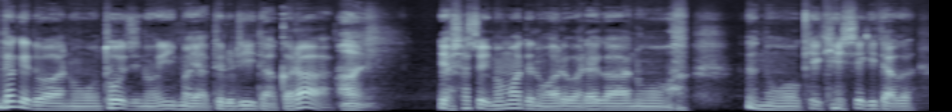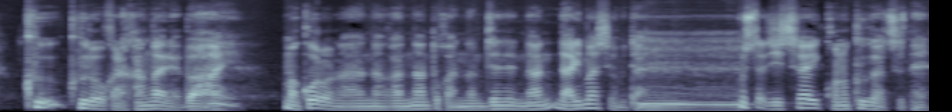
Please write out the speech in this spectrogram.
だけどあの当時の今やってるリーダーから「はい、いや社長今までの我々があの あの経験してきた苦労から考えれば、はい、まあ、コロナなんかなんとか全然ななりますよみたいな。そしたら実際この9月ね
